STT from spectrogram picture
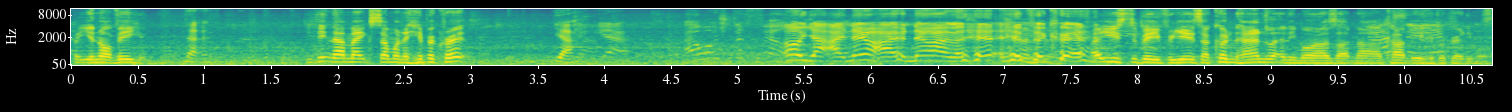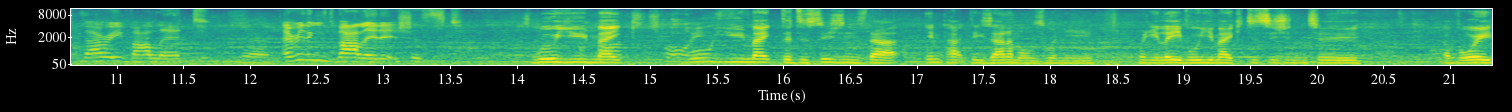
but you're not vegan. no, Do you think that makes someone a hypocrite? yeah. Yeah. I watched a film. Oh yeah, I know, I know, I'm a hypocrite. I used to be for years. I couldn't handle it anymore. I was like, no, I can't be a hypocrite anymore. It's very valid. Yeah. Everything's valid. It's just Will you make. Will you make the decisions that impact these animals when you when you leave? Will you make a decision to avoid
